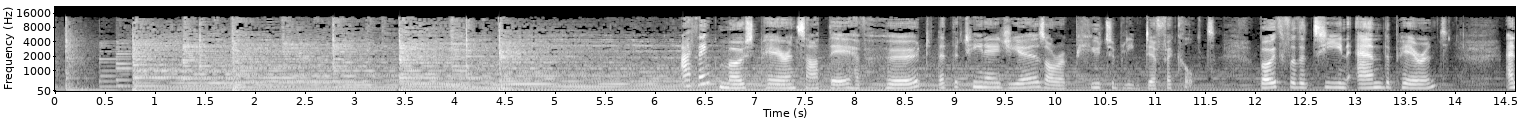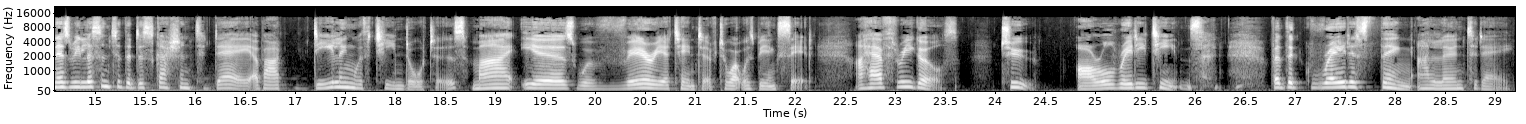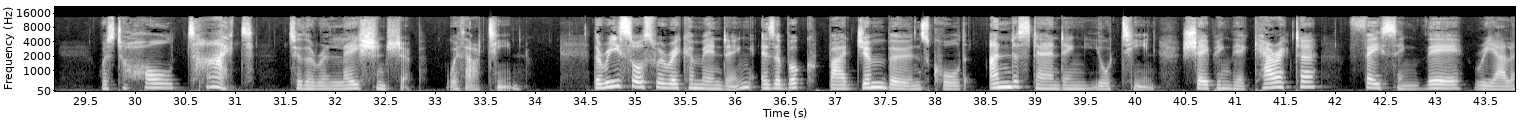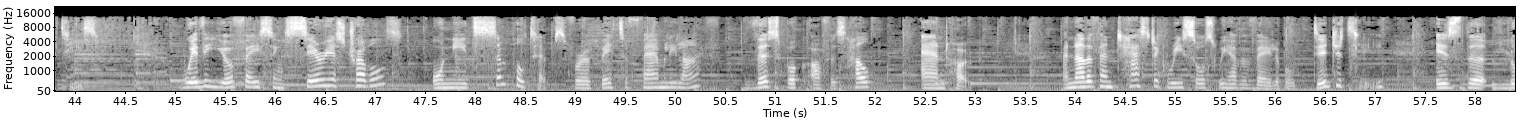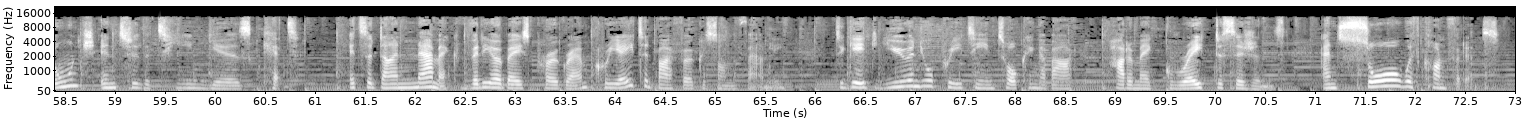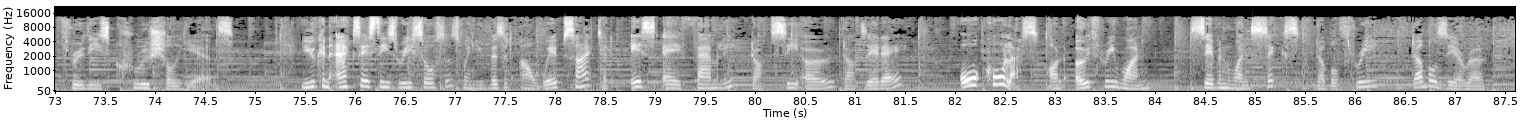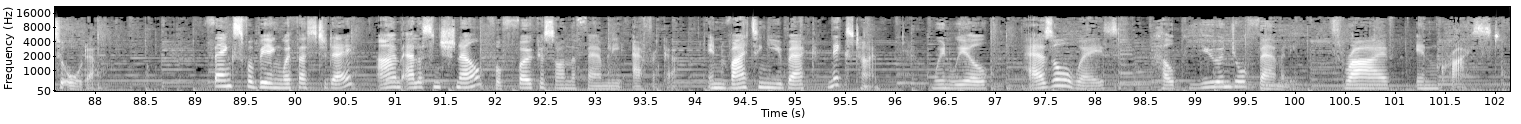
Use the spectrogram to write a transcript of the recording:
Think most parents out there have heard that the teenage years are reputably difficult, both for the teen and the parent. And as we listen to the discussion today about dealing with teen daughters, my ears were very attentive to what was being said. I have three girls. Two are already teens. But the greatest thing I learned today was to hold tight to the relationship with our teen. The resource we're recommending is a book by Jim Burns called Understanding Your Teen Shaping Their Character, Facing Their Realities. Whether you're facing serious troubles or need simple tips for a better family life, this book offers help and hope. Another fantastic resource we have available digitally is the Launch into the Teen Years Kit. It's a dynamic video based program created by Focus on the Family to get you and your preteen talking about how to make great decisions and soar with confidence through these crucial years. You can access these resources when you visit our website at safamily.co.za or call us on 031 716 3300 to order. Thanks for being with us today. I'm Alison Schnell for Focus on the Family Africa, inviting you back next time when we'll, as always, help you and your family thrive in Christ.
